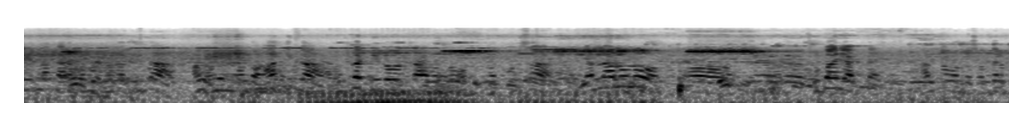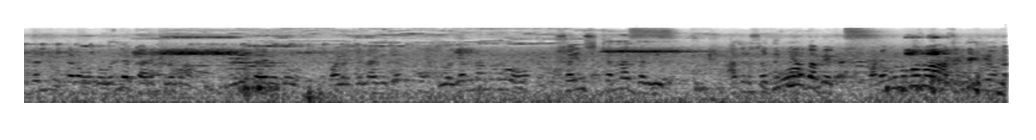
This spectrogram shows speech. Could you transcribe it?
ಎಲ್ಲ ಕರ್ಕೊಂಡ್ಬರೋದ್ರಿಂದ ಈ ಒಂದು ಆರ್ಥಿಕ ಮುಗ್ಗಟ್ಟಿರುವಂಥ ಒಂದು ಎಲ್ಲರೂ ದುಬಾರಿ ಆಗ್ತಾ ಇದೆ. ಅಂಥ ಒಂದು ಸಂದರ್ಭದಲ್ಲಿ ಈ ಥರ ಒಂದು ಒಳ್ಳೆಯ ಕಾರ್ಯಕ್ರಮ ನಡೀತಾ ಇರೋದು ಭಾಳ ಚೆನ್ನಾಗಿದೆ. ಇವಾಗೆಲ್ಲರೂ ಸೈನ್ಸ್ ಚೆನ್ನಾಗಿ ಬೆಳೆದಿದೆ ಅದರ ಸದುಪಯೋಗ ಬೇಕು. ಬಡವನಿಗೂ ಆ ಸದುಪಯೋಗ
